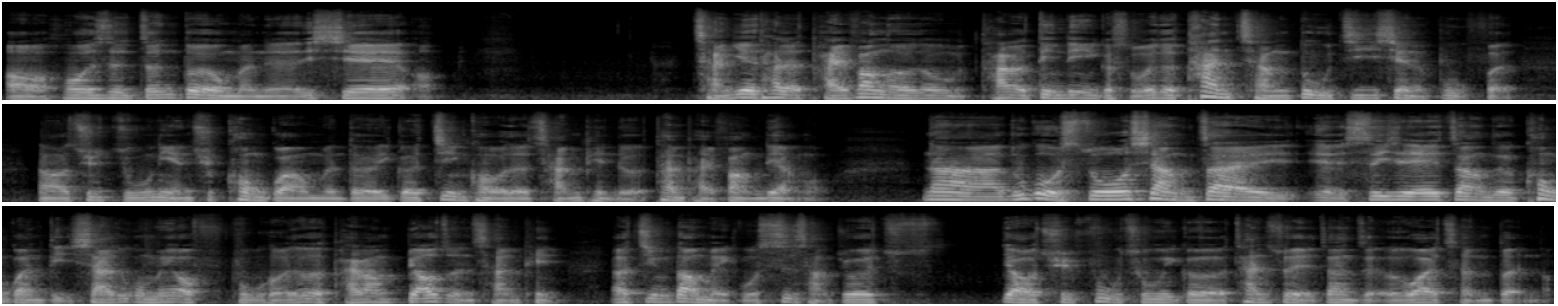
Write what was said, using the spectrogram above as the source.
哦，或者是针对我们的一些哦产业它的排放额，它的定定一个所谓的碳强度基线的部分，然后去逐年去控管我们的一个进口的产品的碳排放量哦。那如果说像在呃 CCA 这样的控管底下，如果没有符合这个排放标准产品，要进入到美国市场就会。要去付出一个碳税这样子额外成本哦，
